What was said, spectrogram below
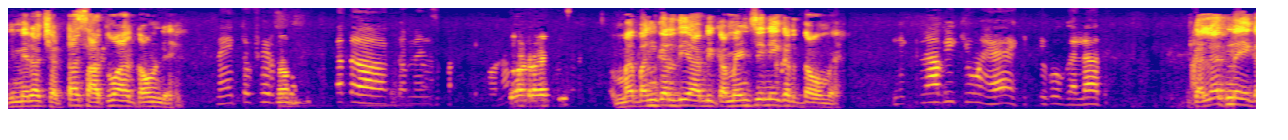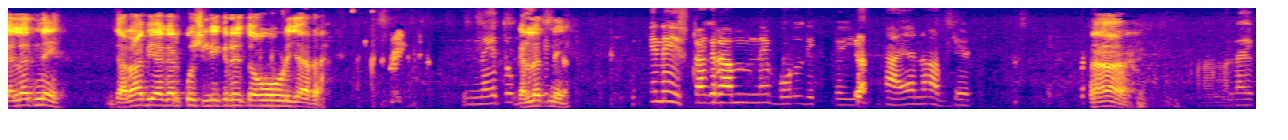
ये मेरा छठा सातवां अकाउंट है। नहीं तो फिर कमेंट्स ना? मैं बंद कर दिया अभी कमेंट्स ही नहीं करता हूँ मैं। लिखना भी क्यों है? किसी को गलत। गलत नहीं गलत नहीं। जरा भी अगर कुछ लिख रहे तो वो उड़ जा रहा है। नहीं तो गलत नहीं किसी इंस्टाग्राम ने बोल दिया आया ना अपडेट हाँ। लाइक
